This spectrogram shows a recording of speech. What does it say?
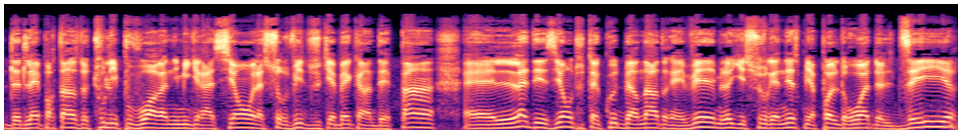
de, l'importance de tous les pouvoirs en immigration, la survie du Québec en dépend, euh, l'adhésion tout à coup de Bernard Drinville, mais là, il est souverainiste, mais il n'a pas le droit de le dire.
